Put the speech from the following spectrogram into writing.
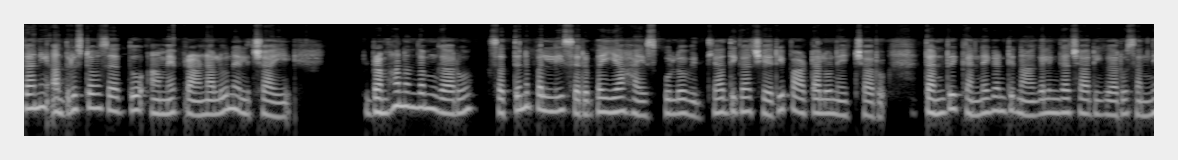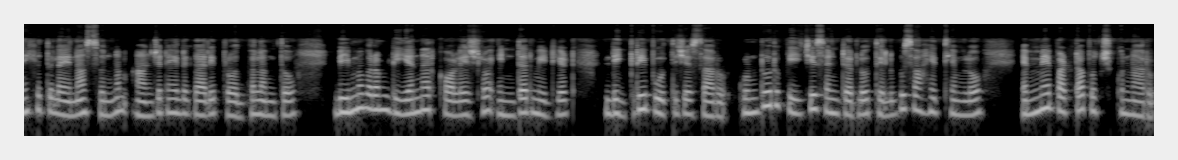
కానీ అదృష్టవశాత్తు ఆమె ప్రాణాలు నిలిచాయి. బ్రహ్మానందం గారు సత్తెనపల్లి శరభయ్య హై స్కూల్లో విద్యార్థిగా చేరి పాఠాలు నేర్చారు. తండ్రి కన్నెగంటి నాగలింగాచారి గారు సన్నిహితులైన సున్నం ఆంజనేయులు గారి ప్రోద్బలంతో భీమవరం డిఎన్ఆర్ కాలేజ్లో ఇంటర్మీడియట్, డిగ్రీ పూర్తి చేశారు. గుంటూరు పీజీ సెంటర్లో తెలుగు సాహిత్యంలో ఎంఏ పట్టా పుచ్చుకున్నారు.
